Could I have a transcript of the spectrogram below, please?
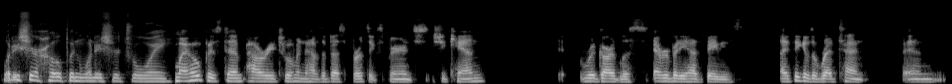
What is your hope and what is your joy? My hope is to empower each woman to have the best birth experience she can, eh, regardless. Everybody has babies. I think of the red tent and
